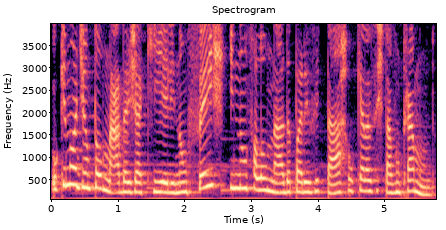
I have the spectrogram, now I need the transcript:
O que não adiantou nada, já que ele não fez e não falou nada para evitar o que elas estavam tramando.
